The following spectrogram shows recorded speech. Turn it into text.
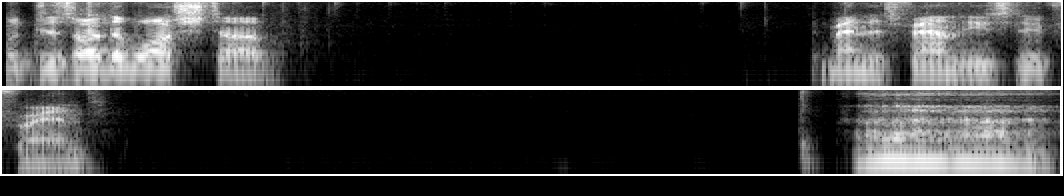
Look inside the wash tub. The man has found his new friend. God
